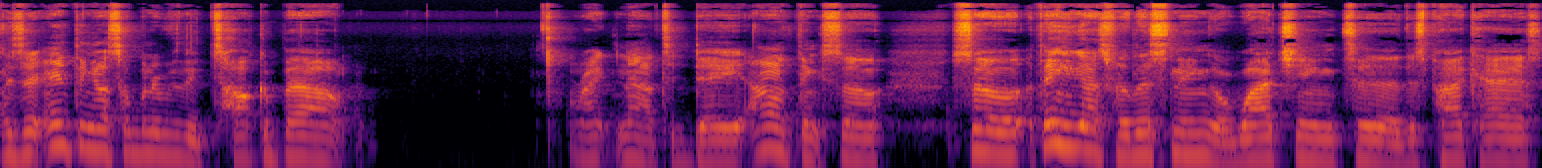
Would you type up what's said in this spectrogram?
is there anything else I want to really talk about right now today? I don't think so. So thank you guys for listening or watching to this podcast,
